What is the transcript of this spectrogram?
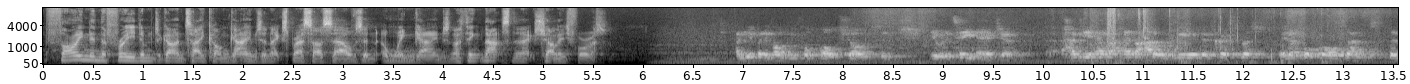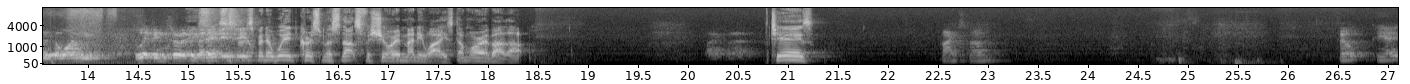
finding the freedom to go and take on games and express ourselves and, and win games. And I think that's the next challenge for us. And you've been involved in football, Sean, since you were a teenager. Have you ever, ever had a weirder Christmas in a football sense than the one you're living through at the minute? It's, it's been a weird Christmas, that's for sure, in many ways. Don't worry about that. Thanks, Cheers. Thanks, Dan. Phil, PA?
